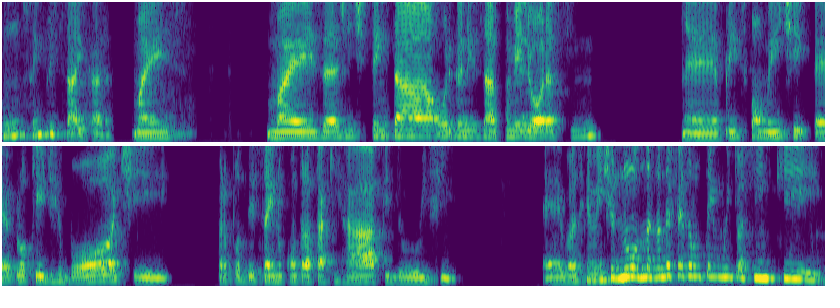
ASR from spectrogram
um sempre sai, cara. Mas mas a gente tenta organizar melhor assim, é, principalmente é, bloqueio de rebote para poder sair no contra-ataque rápido, enfim. É, basicamente, no, na, defesa não tem muito assim que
